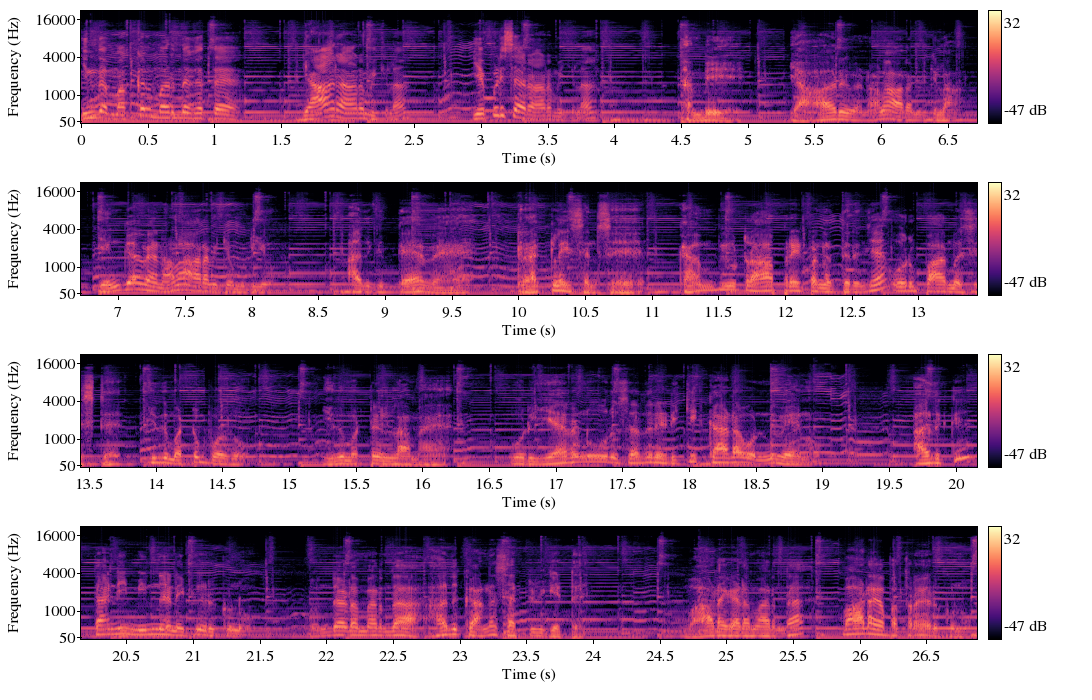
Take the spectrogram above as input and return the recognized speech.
இந்த மக்கள் மருந்தகத்தை யார் ஆரம்பிக்கலாம்? எப்படி சார் ஆரம்பிக்கலாம்? தம்பி யாரு வேணாலும் ஆரம்பிக்கலாம். எங்க வேணாலும் ஆரம்பிக்க முடியும். அதுக்கு தேவை ட்ரக் லைசன்ஸு கம்ப்யூட்டர் ஆப்ரேட் பண்ண தெரிஞ்ச ஒரு பார்மசிஸ்ட் இது மட்டும் போதும். இது மட்டும் இல்லாம ஒரு இரநூறு சதுர அடிக்கு கடை ஒன்று வேணும். அதுக்கு தனி மின் இணைப்பு இருக்கணும். சொந்த இடமா இருந்தா அதுக்கான சர்டிபிகேட்டு. வாடகை இடமா இருந்தா வாடகை பத்திரம் இருக்கணும்.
